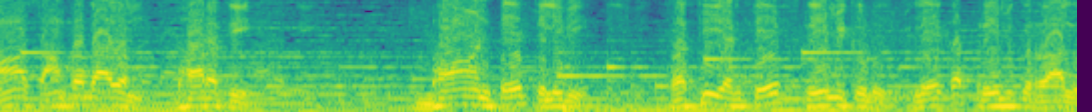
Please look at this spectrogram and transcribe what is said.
మా సాంప్రదాయం భారతి. భా అంటే తెలివి. రతి అంటే ప్రేమికుడు లేక ప్రేమికురాలు.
